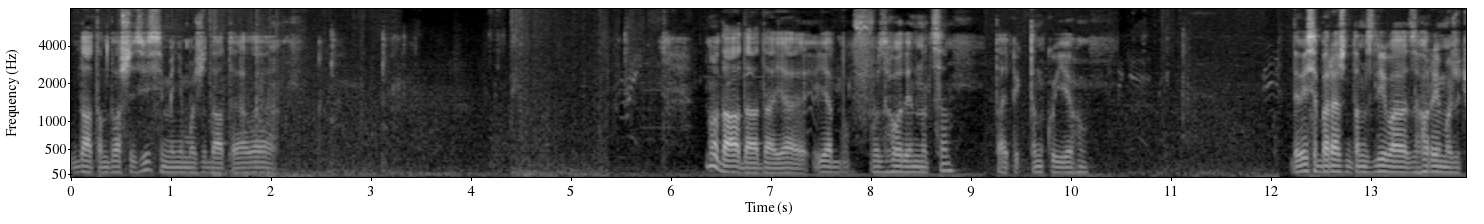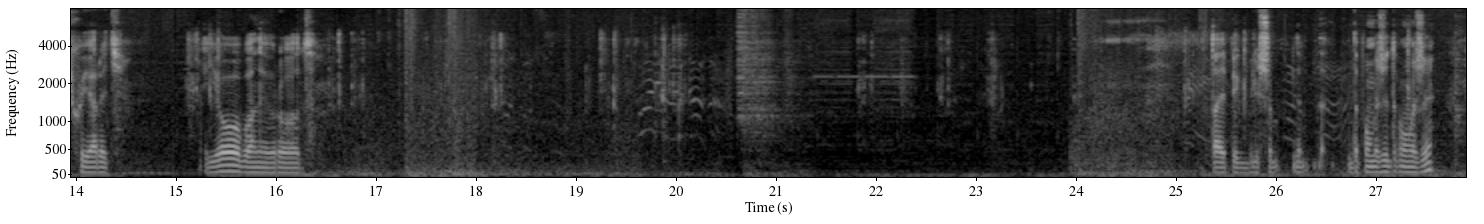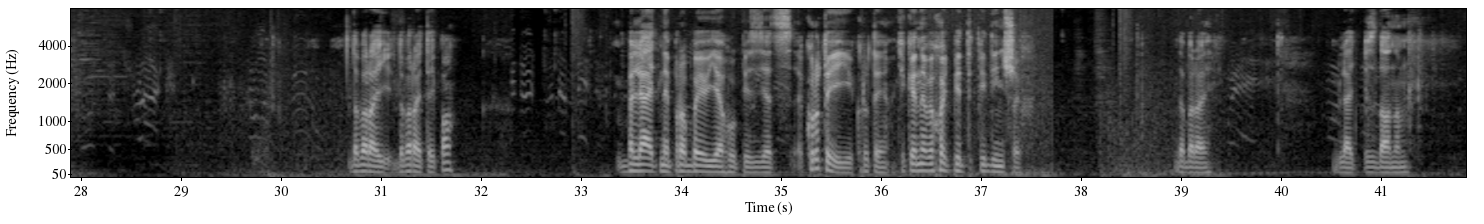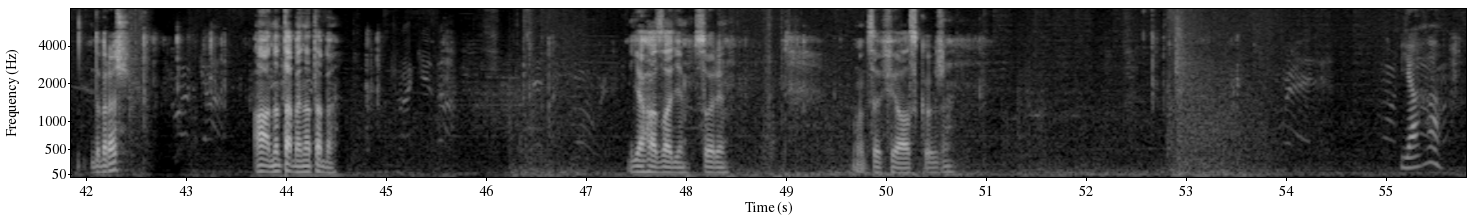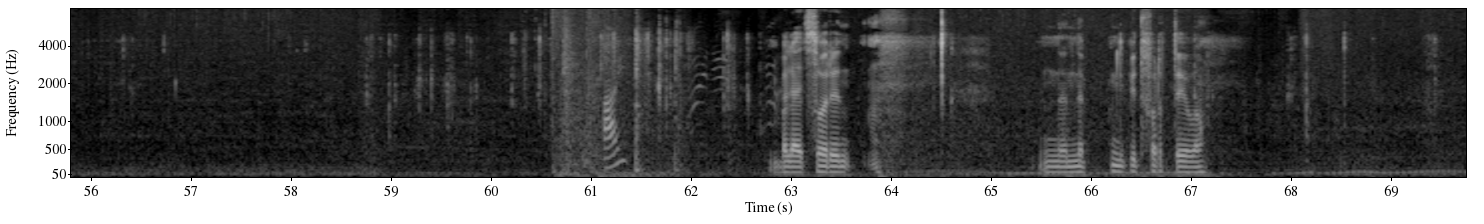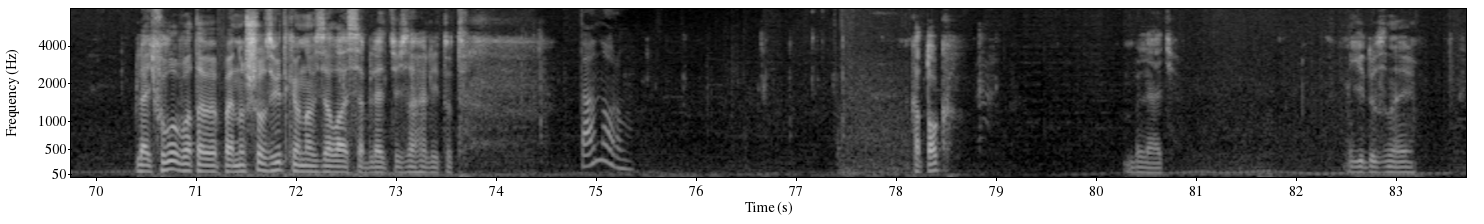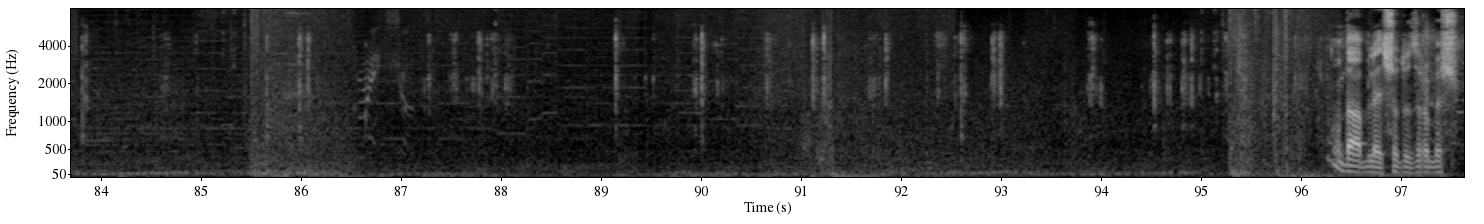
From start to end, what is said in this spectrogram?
Да, там 268 мені може дати, але. Ну да, да, да, я, я був згоден на це. Тайпік танкує його. Дивись обережно, там зліва згори можуть хуярить. Йобаний в рот. Тайпік більше. Допоможи, допоможи. Добирай, добирай тайпа. Блять, не пробив ягу, піздець. Крути її, крути. Тільки не виходь під, під інших. Добирай. Блять, пізда нам. Добереш? А, на тебе, на тебе. Яга ззаді, сорі. Оце фіаско вже. Яга. Ай, Блять, сорі. Не, не, не підфартило. Блять, фулова ТВП, ну що, звідки вона взялася, блять, взагалі тут? та норм. Каток. Блять. Їду з нею. Ну да, блять, що тут зробиш?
